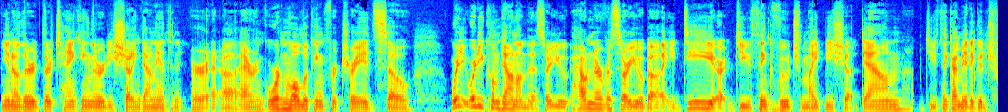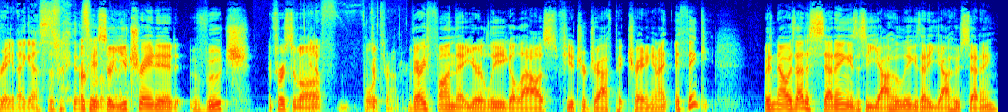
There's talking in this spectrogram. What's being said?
You know, they're they're tanking. They're already shutting down Anthony or uh, Aaron Gordon while looking for trades. So. Where do, you, where do you come down on this? Are you how nervous are you about AD? Or do you think Vooch might be shut down? Do you think I made a good trade? I guess. is- is Okay, so you at. traded Vooch. First of all, in a f- fourth rounder. very fun that your league allows future draft pick trading, and I, I think. but Now, is that a setting? Is this a Yahoo league? Is that a Yahoo setting?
